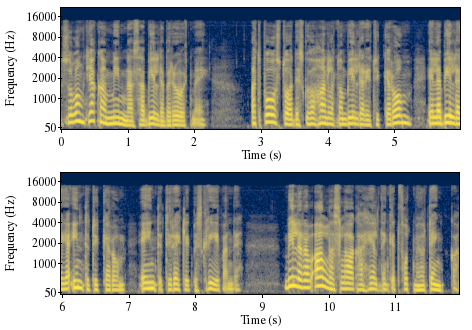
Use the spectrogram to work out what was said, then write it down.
Så långt jag kan minnas har bilder berört mig. Att påstå att det skulle ha handlat om bilder jag tycker om eller bilder jag inte tycker om är inte tillräckligt beskrivande. Bilder av alla slag har helt enkelt fått mig att tänka.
